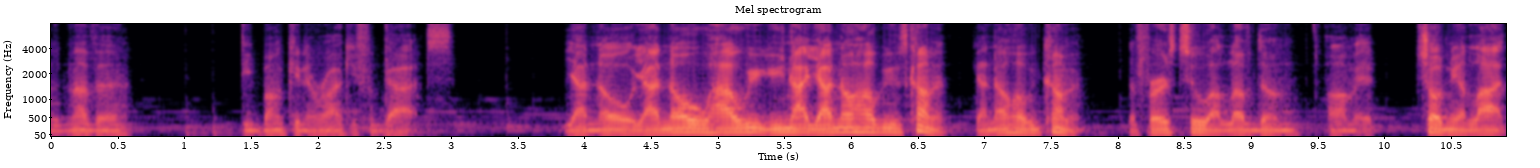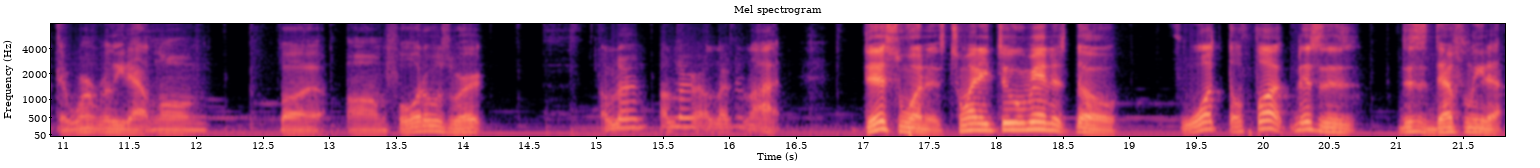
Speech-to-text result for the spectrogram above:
with another debunking Araki Forgots. Y'all know, y'all know how we you not y'all know how we was coming. Y'all know how we coming. The first two, I loved them. Um, it showed me a lot. They weren't really that long, but um, for what it was worth, I learned, I learned, I learned a lot. This one is 22 minutes though. What the fuck? This is this is definitely that.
